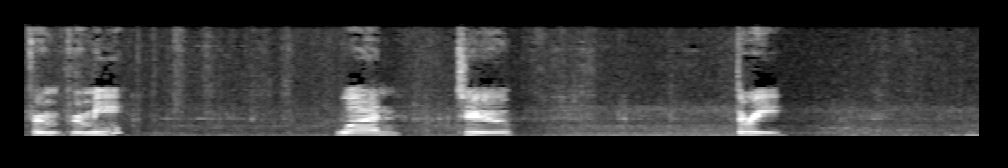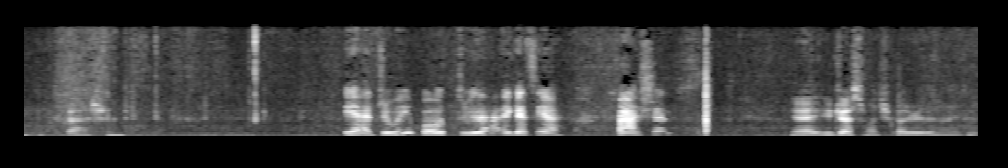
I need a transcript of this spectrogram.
for for me, one, two, three. Fashion. Yeah, do we both do that? I guess yeah. Fashion. Yeah, you dress much better than I do.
